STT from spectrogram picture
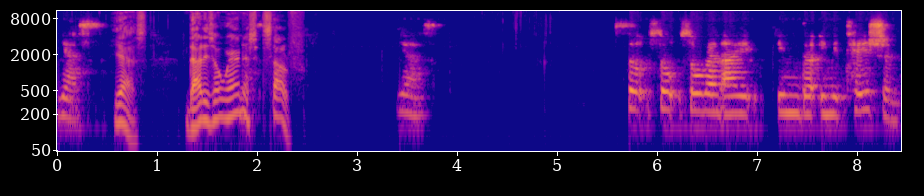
yes, Yes, that is awareness Yes. itself. yes. So, so, so when I in the invitation,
